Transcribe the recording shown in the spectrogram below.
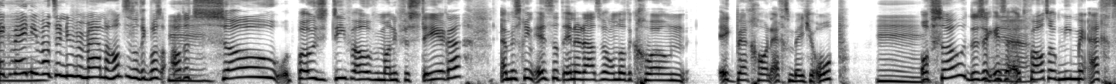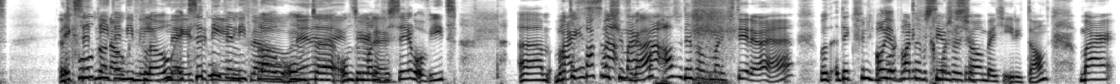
Ik weet niet wat er nu bij mij aan de hand is, want ik was altijd zo positief over manifesteren. En misschien is dat inderdaad wel omdat ik gewoon, ik ben gewoon echt een beetje op. Of zo. Dus ik, is, Ja. het valt ook niet meer echt. Ik zit niet in die niet. flow. Nee, ik zit niet in die flow, om, Nee, te, nee, om te manifesteren of iets. Ehm wat de fuck was je maar, vraag? Maar als we het hebben over manifesteren, hè? Want ik vind het Oh ja, manifesteren sowieso een beetje irritant. Maar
